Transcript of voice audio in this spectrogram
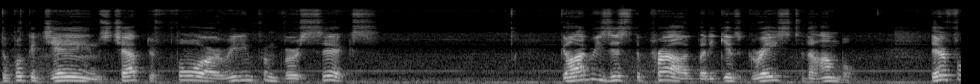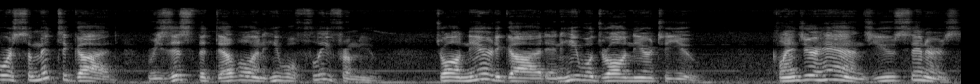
the book of James, chapter 4, reading from verse 6. God resists the proud, but He gives grace to the humble. Therefore, submit to God, resist the devil, and he will flee from you. Draw near to God, and he will draw near to you. Cleanse your hands, you sinners,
